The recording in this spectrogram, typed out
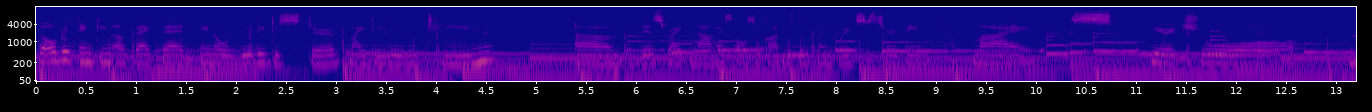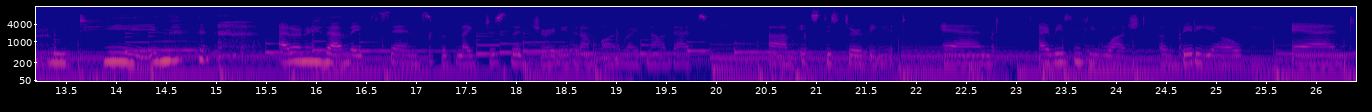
the overthinking of back then, you know, really disturbed my daily routine um, this right now has also gotten to the point where it's disturbing my spiritual routine. I don't know if that makes sense, but like just the journey that I'm on right now, that's um, it's disturbing it. And I recently watched a video, and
